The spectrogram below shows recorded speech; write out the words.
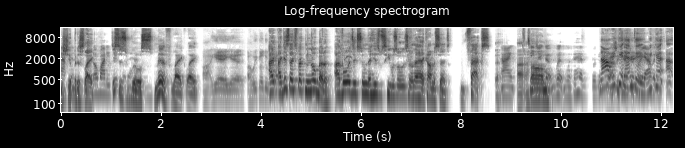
happened. shit, but it's like Nobody this is Will happen. Smith. Like like Uh, yeah, yeah. Are we gonna do? I, I guess I expect him to know better. I've always assumed that his he was always someone that had common sense. Facts. All right, Uh-uh. TJ, Um, go, what, what, go ahead. Nah, we can end it. We can. I,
